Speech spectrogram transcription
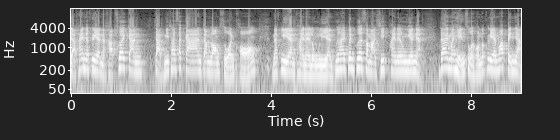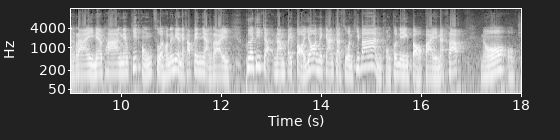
อยากให้นักเรียนนะครับช่วยกันจัดนิทรรศการจำลองสวนของนักเรียนภายในโรงเรียน เพื่อให้เพื่อนๆสมาชิกภายในโรงเรียนเนี่ยได้มาเห็นสวนของนักเรียนว่าเป็นอย่างไร แนวทางแนวคิดของสวนของนักเรียนนะครับเป็นอย่างไร เพื่อที่จะนำไปต่อยอดในการจัดสวนที่บ้านของตนเองต่อไปนะครับเนาะโอเค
